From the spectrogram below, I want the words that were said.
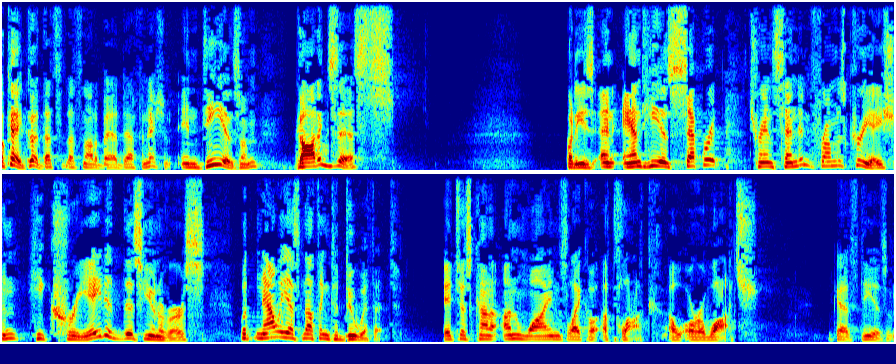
Okay, good. That's, that's not a bad definition. In deism, God exists, but he's, and, and he is separate, transcendent from his creation. He created this universe, but now he has nothing to do with it. It just kind of unwinds like a, a clock or a watch. Okay, that's deism.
